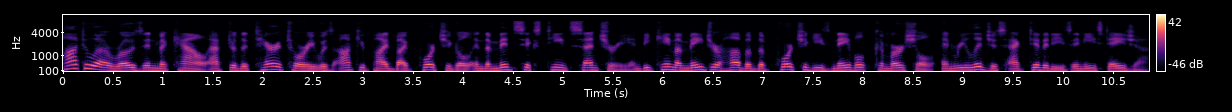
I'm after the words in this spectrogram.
Patua arose in Macau after the territory was occupied by Portugal in the mid-16th century and became a major hub of the Portuguese naval, commercial, and religious activities in East Asia.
